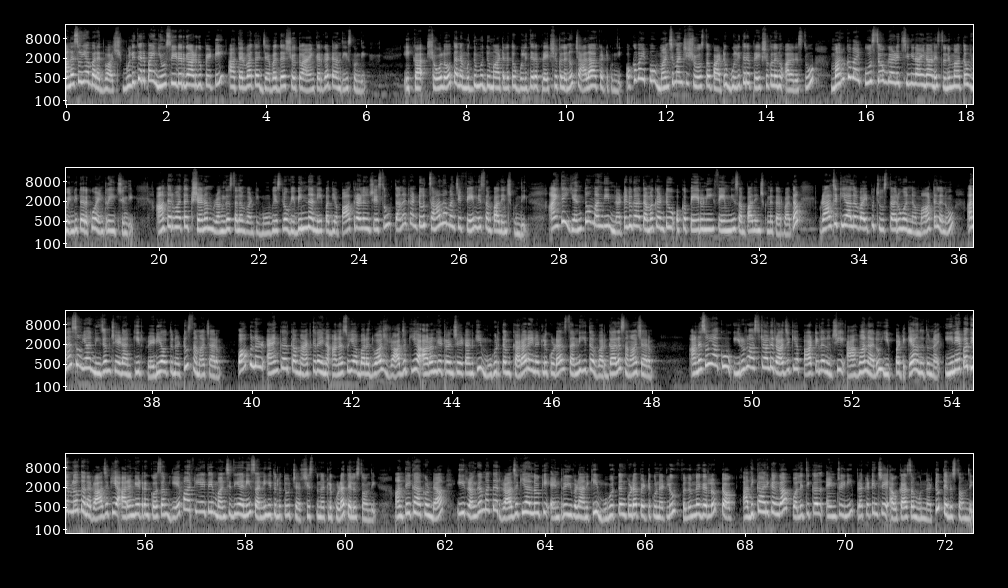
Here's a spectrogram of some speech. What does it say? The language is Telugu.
అనసూయ భరద్వాజ్ బుల్లితెరపై న్యూస్ రీడర్గా అడుగుపెట్టి ఆ తర్వాత జబర్దస్త్ షోతో యాంకర్గా టర్న్ తీసుకుంది. ఇక షోలో తన ముద్దు ముద్దు మాటలతో బుల్లితెర ప్రేక్షకులను చాలా ఆకట్టుకుంది. ఒకవైపు మంచి మంచి షోస్తో పాటు బుల్లితెర ప్రేక్షకులను అలరిస్తూ మరొక వైపు సోగ్గాడి చిన్ని నాయన అనే సినిమాతో వెండితెరకు ఎంట్రీ ఇచ్చింది. ఆ తర్వాత క్షణం రంగస్థలం వంటి మూవీస్లో విభిన్న నేపథ్య పాత్రలను చేస్తూ తనకంటూ చాలా మంచి ఫేమ్ని సంపాదించుకుంది. అయితే ఎంతోమంది నటులుగా తమకంటూ ఒక పేరుని ఫేమ్ని సంపాదించుకున్న తర్వాత రాజకీయాల వైపు చూస్తారు అన్న మాటలను అనసూయ నిజం చేయడానికి రెడీ అవుతున్నట్టు సమాచారం. పాపులర్ యాంకర్ కమ్ యాక్టర్ అయిన అనసూయ భరద్వాజ్ రాజకీయ అరంగేట్రం చేయడానికి ముహూర్తం ఖరారైనట్లు కూడా సన్నిహిత వర్గాల సమాచారం. అనసూయకు ఇరు రాష్ట్రాల రాజకీయ పార్టీల నుంచి ఆహ్వానాలు ఇప్పటికే అందుతున్నాయి. ఈ నేపథ్యంలో తన రాజకీయ అరంగేట్రం కోసం ఏ పార్టీ అయితే మంచిది అని సన్నిహితులతో చర్చిస్తున్నట్లు కూడా తెలుస్తోంది. అంతేకాకుండా ఈ రంగమత రాజకీయాల్లోకి ఎంట్రీ ఇవ్వడానికి ముహూర్తం కూడా పెట్టుకున్నట్లు ఫిల్మ్ నగర్లో టాక్ అధికారికంగా పొలిటికల్ ఎంట్రీని ప్రకటించే అవకాశం ఉన్నట్టు తెలుస్తోంది.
